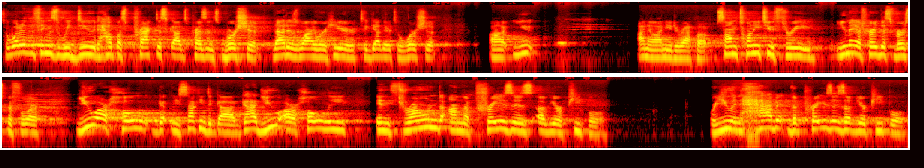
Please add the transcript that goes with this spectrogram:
So, what are the things we do to help us practice God's presence? Worship. That is why we're here together to worship. Uh, you, I know I need to wrap up. Psalm 22 3, you may have heard this verse before. You are holy, he's talking to God. God, you are holy enthroned on the praises of your people, where you inhabit the praises of your people.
